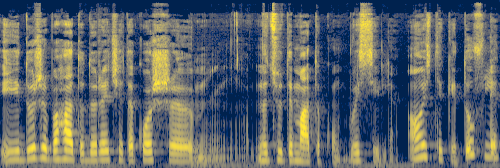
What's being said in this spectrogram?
І дуже багато, до речі, також е, на цю тематику весілля. А ось такі туфлі.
